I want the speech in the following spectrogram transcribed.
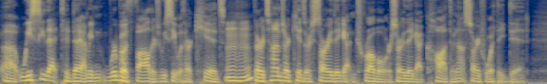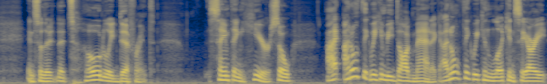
Uh, we see that today. I mean, we're both fathers. We see it with our kids. There are times our kids are sorry they got in trouble or sorry they got caught. They're not sorry for what they did. And so they're, they're totally different. Same thing here. So I, I don't think we can be dogmatic. I don't think we can look and say, all right,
